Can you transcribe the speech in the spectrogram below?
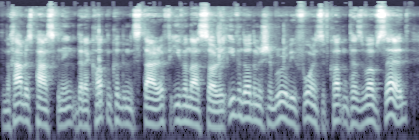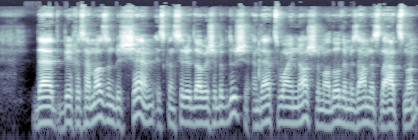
the Mechaber is paskening that a cotton could be mitzaref even lasari, even though the Mishnah before in Sivkot Tezvav said that Birchas Hamazon b'Shem is considered Davar Shebekdusha, and that's why Noshim, although they're Mizamnes La'atzman,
